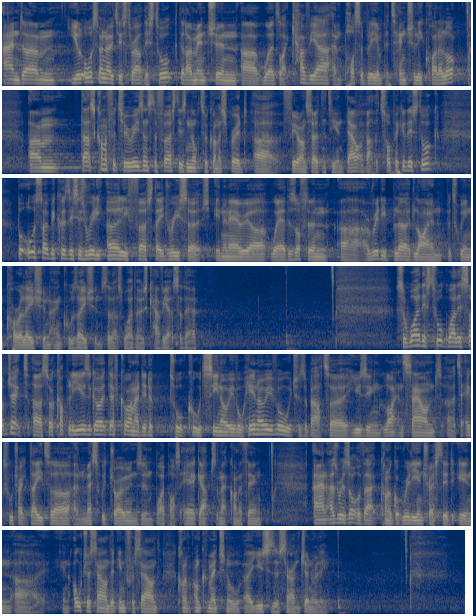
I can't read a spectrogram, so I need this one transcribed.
And um, you'll also notice throughout this talk that I mention uh, words like caveat and possibly and potentially quite a lot. Um, that's kind of for two reasons. The first is not to kind of spread uh, fear, uncertainty and doubt about the topic of this talk, but also because this is really early first stage research in an area where there's often uh, a really blurred line between correlation and causation. So that's why those caveats are there. So why this talk, why this subject? Uh, so a couple of years ago at DEF CON, I did a talk called See No Evil, Hear No Evil, which was about uh, using light and sound uh, to exfiltrate data and mess with drones and bypass air gaps and that kind of thing. And as a result of that, kind of got really interested in, uh, in ultrasound and infrasound, kind of unconventional uh, uses of sound generally.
